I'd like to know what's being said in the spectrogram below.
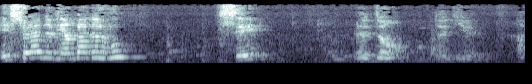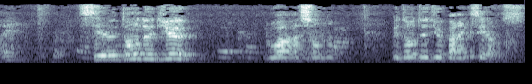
et cela ne vient pas de vous, c'est le don de Dieu. Amen. C'est le don de Dieu. Gloire à son nom. Le don de Dieu par excellence.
